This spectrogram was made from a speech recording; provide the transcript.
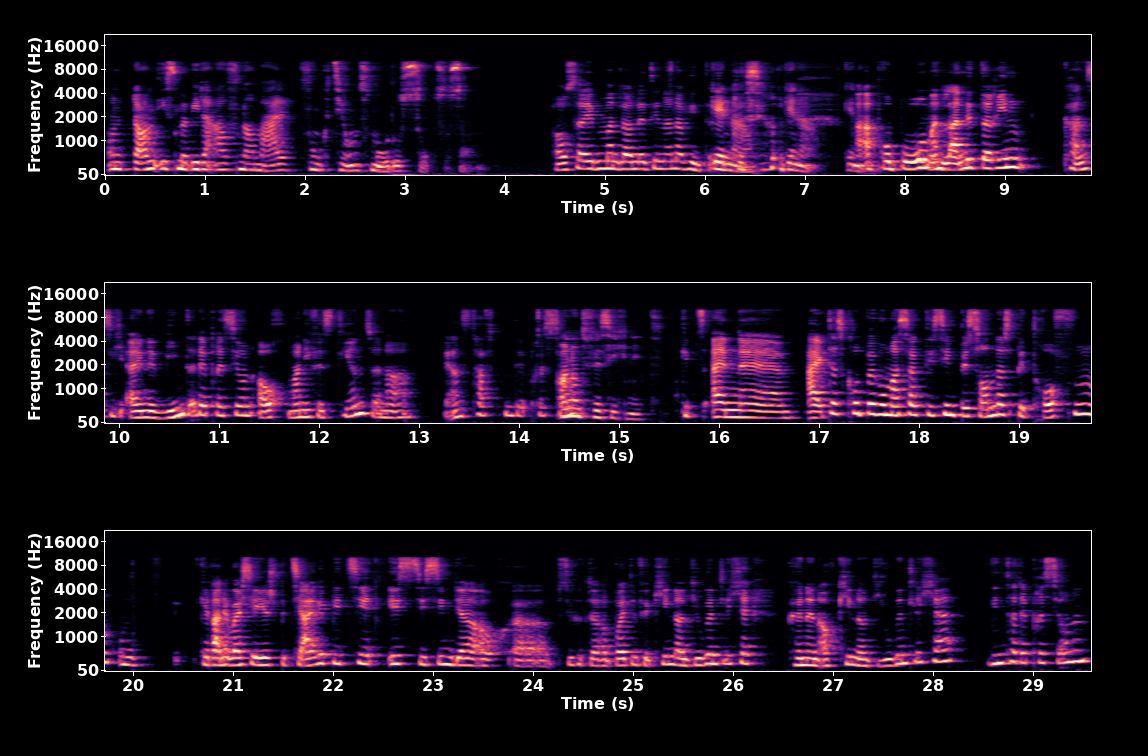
und dann ist man wieder auf Normalfunktionsmodus sozusagen. Außer eben man landet in einer Genau, Winterdepression. genau, genau. Apropos, man landet darin, kann sich eine Winterdepression auch manifestieren zu einer ernsthaften Depression? An und für sich nicht. Gibt es eine Altersgruppe, wo man sagt, die sind besonders betroffen und gerade weil sie ihr Spezialgebiet ist, sie sind ja auch äh, Psychotherapeutin für Kinder und Jugendliche, können auch Kinder und Jugendliche Winterdepressionen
